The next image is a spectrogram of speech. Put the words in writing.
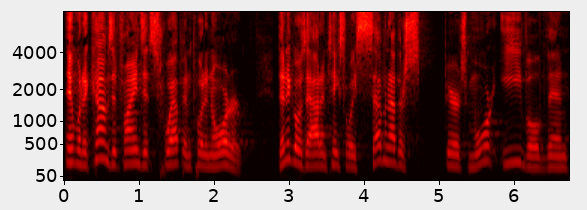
And when it comes, it finds it swept and put in order. Then it goes out and takes away seven other spirits more evil than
